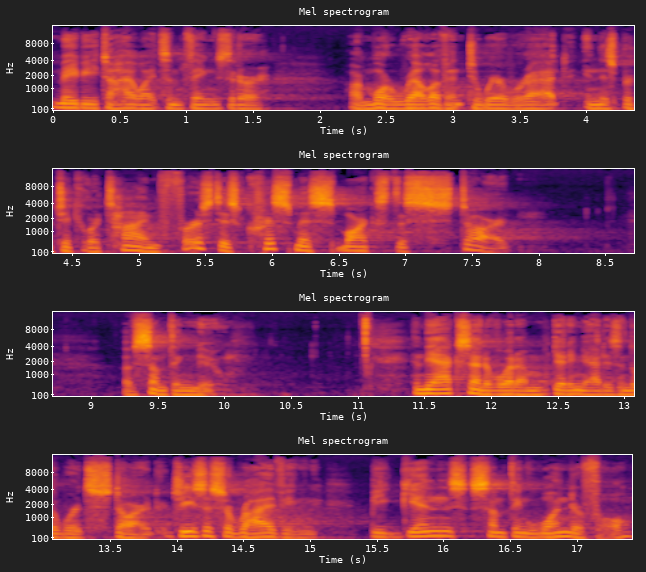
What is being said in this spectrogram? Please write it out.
maybe to highlight some things that are, are more relevant to where we're at in this particular time. First is Christmas marks the start of something new. And the accent of what I'm getting at is in the word start. Jesus arriving begins something wonderful,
